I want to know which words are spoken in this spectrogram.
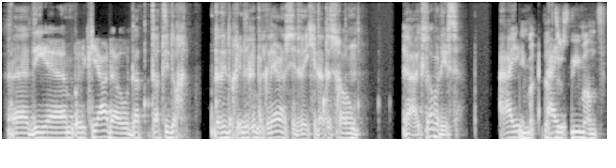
Eh, die eh, Ricciardo, dat, dat hij nog dat hij nog in de McLaren zit, weet je, dat is gewoon... Ja, ik snap het niet. Hij, Dat hij, doet niemand.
